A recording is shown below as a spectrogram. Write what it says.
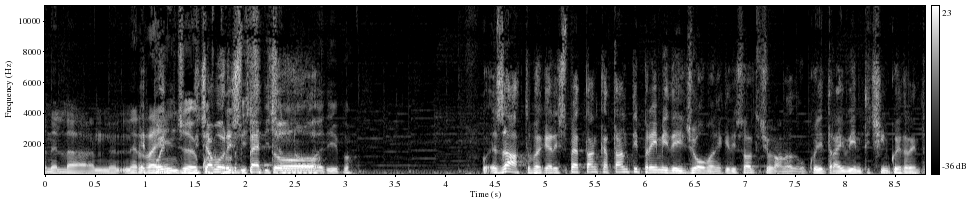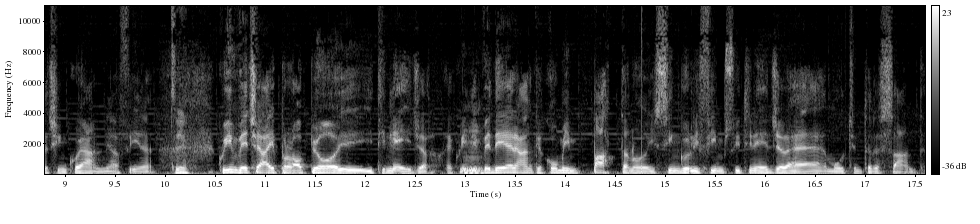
Nella- nel, nel E poi, range diciamo, 14-19 rispetto- tipo. Esatto, perché rispetto anche a tanti premi dei giovani che di solito ci vanno quelli tra i 25 e i 35 anni alla fine. Sì. Qui invece hai proprio i, i teenager e quindi Mm. vedere anche come impattano i singoli film sui teenager è molto interessante.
